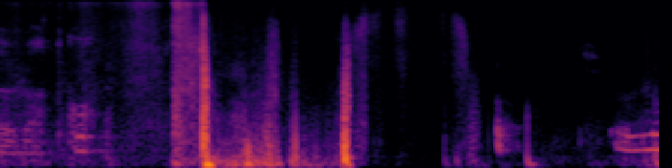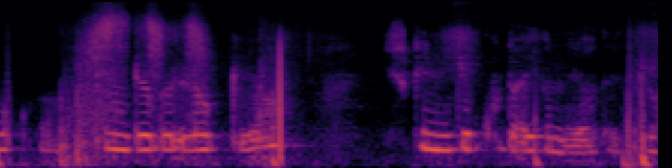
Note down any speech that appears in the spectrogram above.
किया रात को। चलो टेबल लग इसके नीचे खुदाई करने जाते चलो।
